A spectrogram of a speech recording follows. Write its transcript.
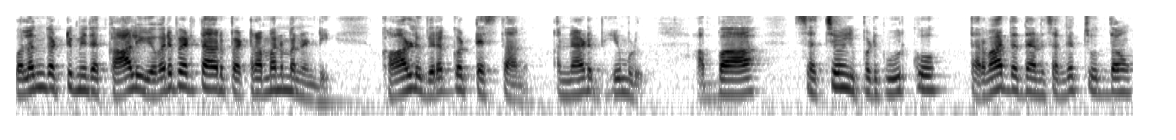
పొలం గట్టు మీద కాలు ఎవరు పెడతారు పెట్టరమ్మనమనండి కాళ్ళు విరగ్గొట్టేస్తాను అన్నాడు భీముడు. అబ్బా సత్యం ఇప్పటికి ఊరుకో? తర్వాత దాని సంగతి చూద్దాం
